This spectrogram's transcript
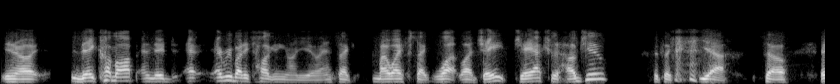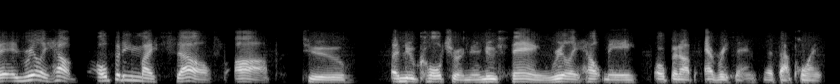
You know, they come up and they everybody's hugging on you. And it's like, my wife's like, what, what, Jay, Jay actually hugged you? It's like, yeah. So it, it really helped opening myself up to a new culture and a new thing really helped me open up everything at that point.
